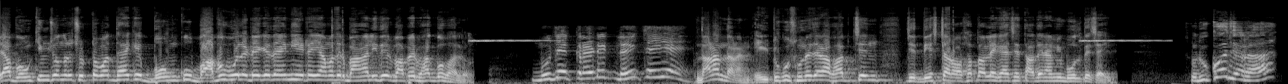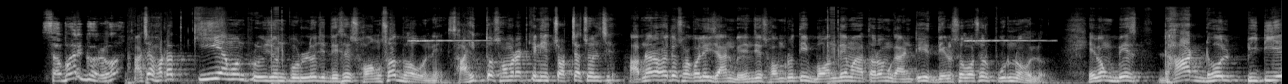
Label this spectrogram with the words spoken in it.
এরা বঙ্কিমচন্দ্র চট্টোপাধ্যায়কে বঙ্কু বাবু বলে ডেকে দেয়নি এটাই আমাদের বাঙালিদের বাপের ভাগ্য ভালো। ক্রেডিট নেই চাইয়ে। দাঁড়ান দাঁড়ান এইটুকু শুনে যারা ভাবছেন যে দেশটা রসাতলে গেছে তাদের আমি বলতে চাই। রুকো যারা সবার করো। আচ্ছা হঠাৎ কি এমন প্রয়োজন পড়ল যে দেশের সংসদ ভবনে সাহিত্য সম্রাটকে নিয়ে চর্চা চলছে? আপনারা হয়তো সকলেই জানবেন যে সম্প্রতি বন্দে মাতরম গানটির দেড়শো বছর পূর্ণ হলো এবং বেশ ঢাক ঢোল পিটিয়ে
